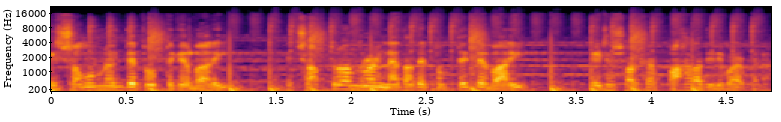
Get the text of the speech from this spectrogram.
এই সমন্বয়কদের প্রত্যেকের বাড়ি ছাত্র আন্দোলনের নেতাদের প্রত্যেকের বাড়ি, এটা সরকার পাহারা দিতে পারবে না।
